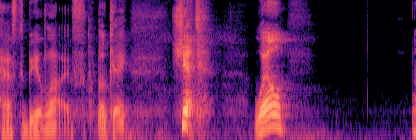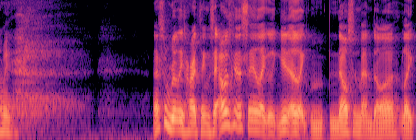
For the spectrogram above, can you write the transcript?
has to be alive. Okay. Shit. Well, I mean, that's a really hard thing to say. I was gonna say like you know like Nelson Mandela, like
